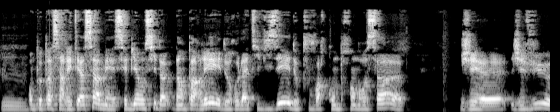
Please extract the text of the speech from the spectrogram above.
hmm. Hmm. on peut pas s'arrêter à ça. Mais c'est bien aussi d'en parler et de relativiser et de pouvoir comprendre ça. J'ai euh, j'ai vu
